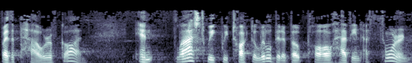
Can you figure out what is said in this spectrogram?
by the power of God. And last week we talked a little bit about Paul having a thorn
